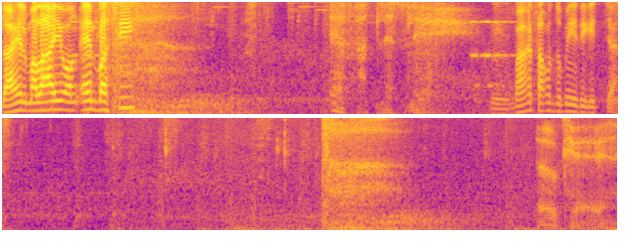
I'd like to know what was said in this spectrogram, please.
Dahil malayo ang embassy. effortlessly. Hmm, bakit ako dumidikit dyan? Okay.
